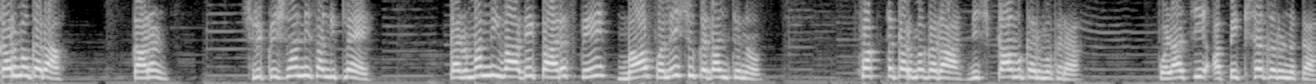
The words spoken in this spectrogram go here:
कर्म करा. कारण श्रीकृष्णांनी सांगितलंय कर्मांनी वादे कारस्ते मा फलेषु कदांचन फक्त कर्म करा निष्काम कर्म करा. फळाची अपेक्षा करू नका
